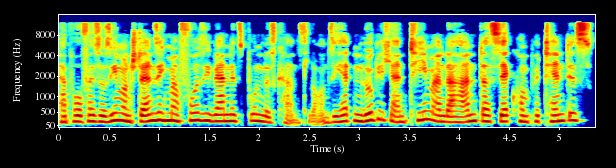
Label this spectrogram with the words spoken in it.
Herr Professor Simon, stellen Sie sich mal vor, Sie wären jetzt Bundeskanzler und Sie hätten wirklich ein Team an der Hand, das sehr kompetent ist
